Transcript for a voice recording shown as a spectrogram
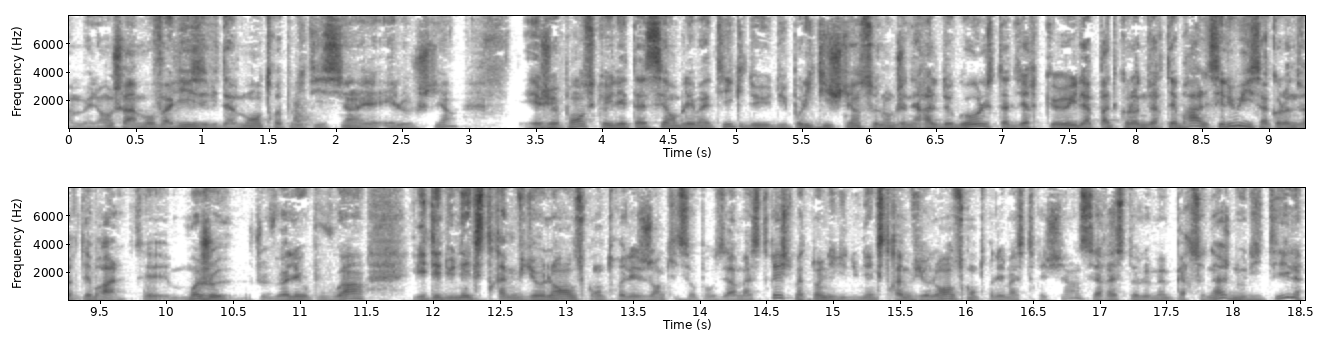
Un mélange, un mot valise évidemment entre politicien et, et le chien. Et je pense qu'il est assez emblématique du, du, politicien selon le général de Gaulle, c'est-à-dire qu'il n'a pas de colonne vertébrale. C'est lui, sa colonne vertébrale. C'est moi, je, je veux aller au pouvoir. Il était d'une extrême violence contre les gens qui s'opposaient à Maastricht. Maintenant, il est d'une extrême violence contre les Maastrichtiens. Ça reste le même personnage, nous dit-il.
